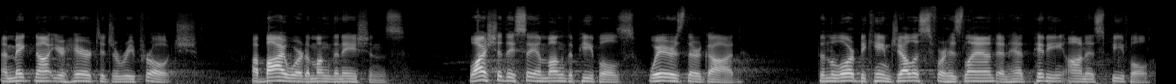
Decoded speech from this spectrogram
and make not your heritage a reproach, a byword among the nations. Why should they say among the peoples, Where is their God? Then the Lord became jealous for his land and had pity on his people.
